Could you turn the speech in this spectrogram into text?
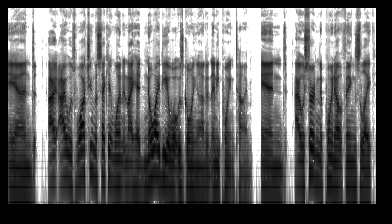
and I, I was watching the second one, and I had no idea what was going on at any point in time. And I was starting to point out things like,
